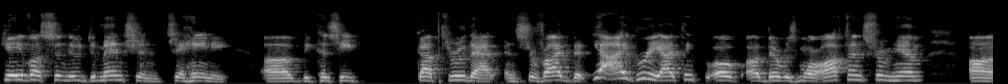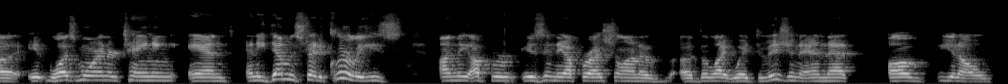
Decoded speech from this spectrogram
gave us a new dimension to Haney uh, because he got through that and survived it. Yeah, I agree. I think uh, uh, there was more offense from him. Uh, it was more entertaining, and and he demonstrated clearly he's on the upper is in the upper echelon of the lightweight division, and that of you know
